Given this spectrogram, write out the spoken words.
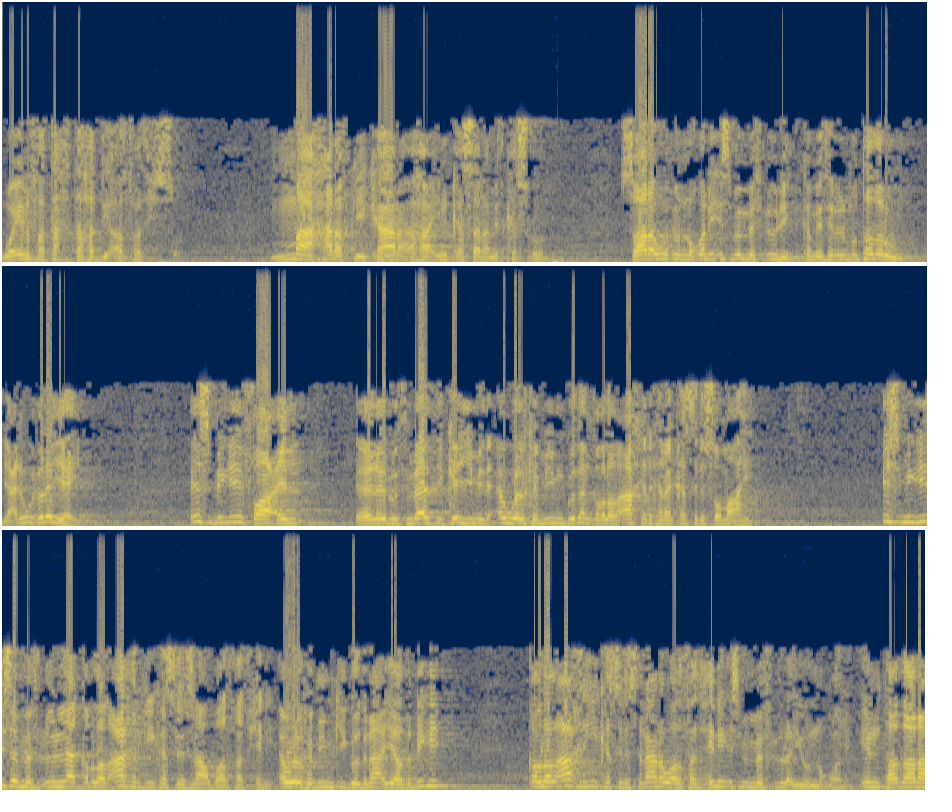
wain fataxta haddii aad fadxiso maa xarafkii kaana ahaa inkasara mid kasroon. Saara wuxuu noqonay isma mafcuulin ka mili lmuntadar wey yacni wuxuu leeyahay ismigii faacil ee hayru hulaai ka yimid awalka miim godan qabla alaakhirkana kasri soo ma ahayn. Ismigiisa mafcuulna qabla alaakhirkii kasrisnaa baad fadxini. Awalka miimkii godnaa ayaad dhigi qabla alaakhirkii kasrisnaana waad fadxini ismi mafcuul ayuu noqoni intadara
